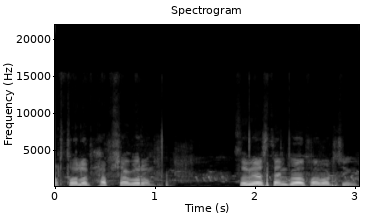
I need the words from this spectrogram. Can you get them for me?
অর্থ হলো ব্যবসা গরম। So, viewers, thank you all for watching.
